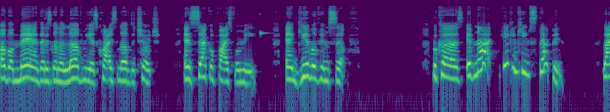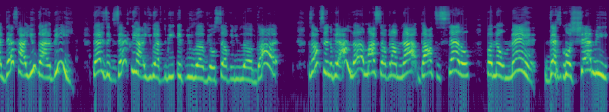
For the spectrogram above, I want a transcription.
of a man that is going to love me as Christ loved the church and sacrifice for me and give of himself. Because if not, he can keep stepping. Like that's how you got to be. That is exactly how you have to be if you love yourself and you love God. Because I'm sitting up here, I love myself and I'm not about to settle for no man that's going to share me,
